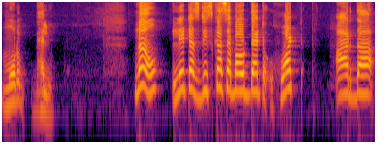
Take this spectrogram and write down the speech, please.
more value. Now, let us discuss about that what are the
